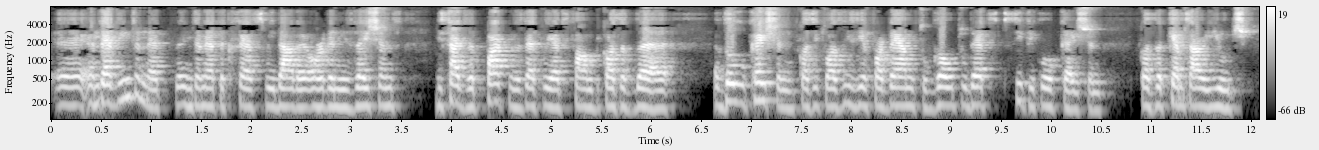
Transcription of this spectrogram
and have internet internet access with other organizations besides the partners that we had found because of the of the location because it was easier for them to go to that specific location because the camps are huge.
